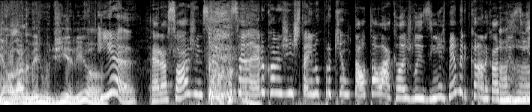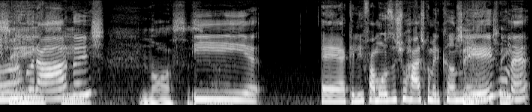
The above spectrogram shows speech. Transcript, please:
Ia rolar no mesmo dia ali, ó? Ia, era só a gente sair do celeiro quando a gente tá indo pro quintal, tá lá, aquelas luzinhas bem americanas, aquelas Aham. luzinhas Sim, douradas. Nossa E é aquele famoso churrasco americano Sim, mesmo, sim. né?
